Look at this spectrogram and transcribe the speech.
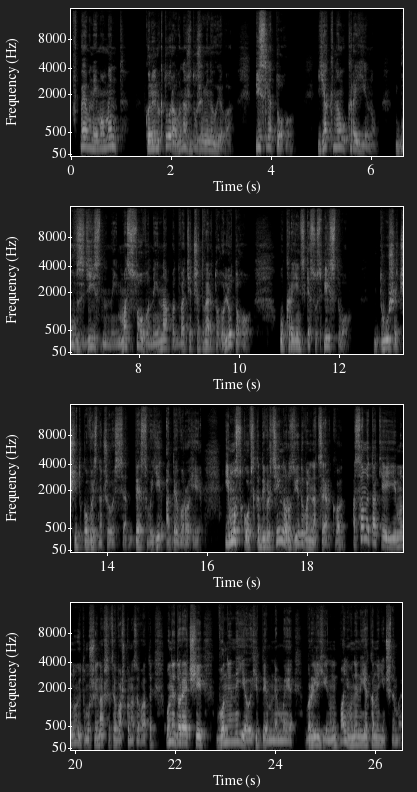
В певний момент кон'юнктура, вона ж дуже мінлива. Після того, як на Україну був здійснений масований напад 24 лютого, українське суспільство дуже чітко визначилося, де свої, а де вороги. І Московська диверсійно-розвідувальна церква, а саме так я її іменую, тому що інакше це важко називати. Вони, до речі, вони не є легітимними в релігійному плані, вони не є канонічними.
